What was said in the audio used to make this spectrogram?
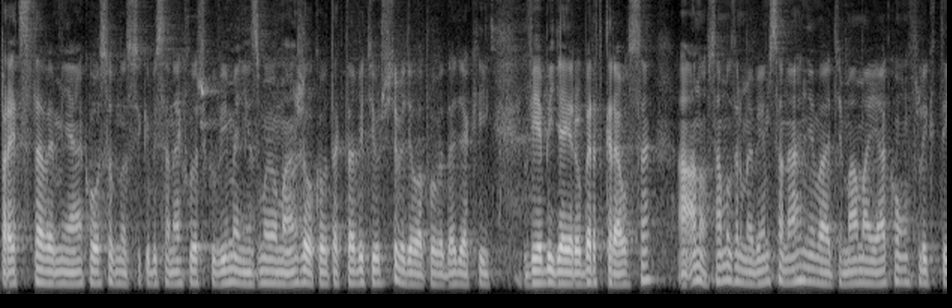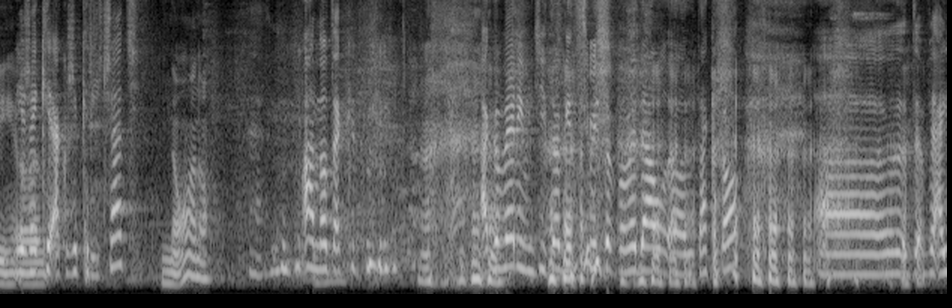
predstave mňa ako osobnosti, keby sa na chvíľočku vymením s mojou manželkou, tak tá by ti určite vedela povedať, aký vie byť aj Robert Krause. A áno, samozrejme, viem sa nahnevať, mám aj ja konflikty. Vieš, aj akože kričať? No, áno. Áno, tak ako verím ti to, keď si mi to povedal uh, takto. Uh, aj,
